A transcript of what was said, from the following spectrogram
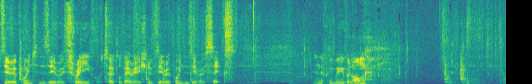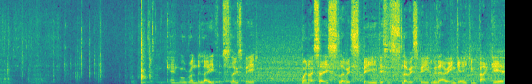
0.03 or total variation of 0.06 and if we move along we'll run the lathe at slow speed. When I say slowest speed this is slowest speed without engaging back gear.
